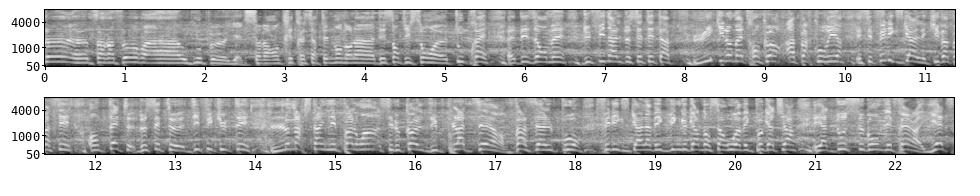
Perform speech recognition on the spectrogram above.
euh, par rapport à- au groupe euh, Yates. Ça va rentrer très certainement dans la descente. Ils sont euh, tout près désormais du final de cette étape. 8 km encore à parcourir et c'est Félix Gall qui va passer en tête de cette difficulté. Le Markstein n'est pas loin. C'est le col du Platzer Vasel pour Félix Gall avec Vingegaard dans sa roue avec Pogacar et à 12 secondes les frères Yates,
